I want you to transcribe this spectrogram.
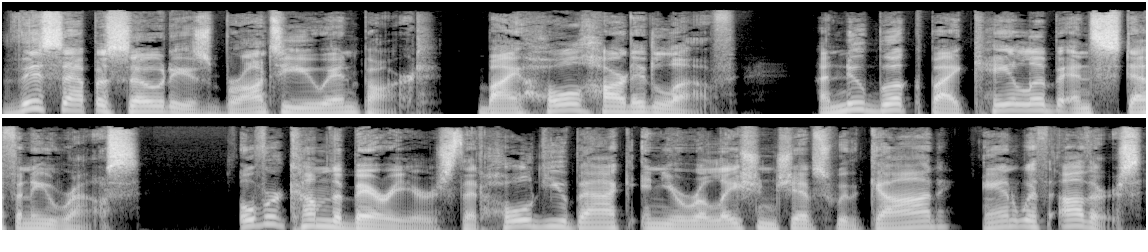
This episode is brought to you in part by Wholehearted Love, a new book by Caleb and Stephanie Rouse. Overcome the barriers that hold you back in your relationships with God and with others,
